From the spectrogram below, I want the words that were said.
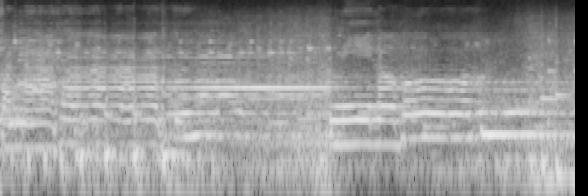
สนามีน้อง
